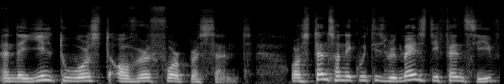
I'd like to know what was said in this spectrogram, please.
and the yield to worst over 4%. Our stance on equities remains defensive,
